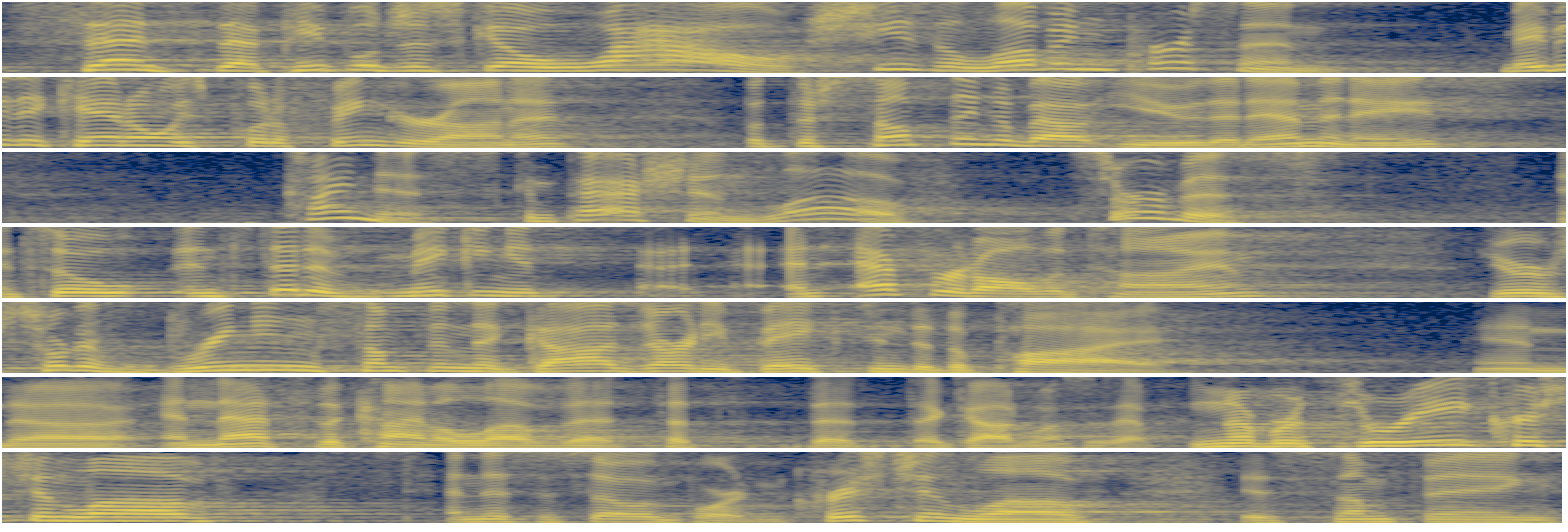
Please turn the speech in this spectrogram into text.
sense that people just go, wow, she's a loving person. Maybe they can't always put a finger on it, but there's something about you that emanates kindness, compassion, love, service. And so instead of making an, an effort all the time, you're sort of bringing something that God's already baked into the pie. And, uh, and that's the kind of love that, that, that, that God wants us to have. Number three, Christian love, and this is so important Christian love is something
